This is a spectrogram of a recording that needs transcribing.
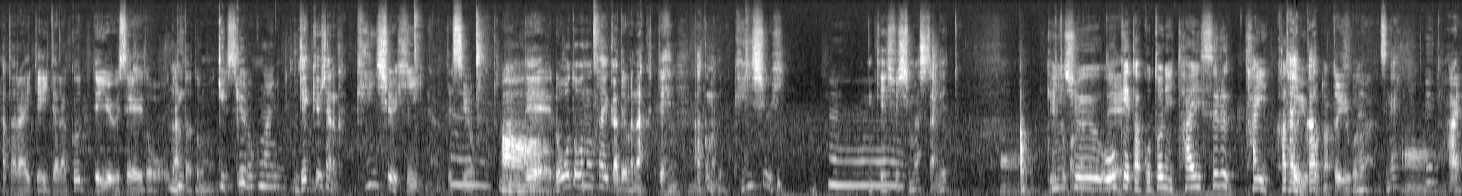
働いていただくっていう制度だったと思うんですよ。月給6万円月給じゃなくて研修費なんですよ。なんで労働の対価ではなくて、あくまでも研修費。研修しましたねと。研修を受けたことに対する対価ということなんですね。はい。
